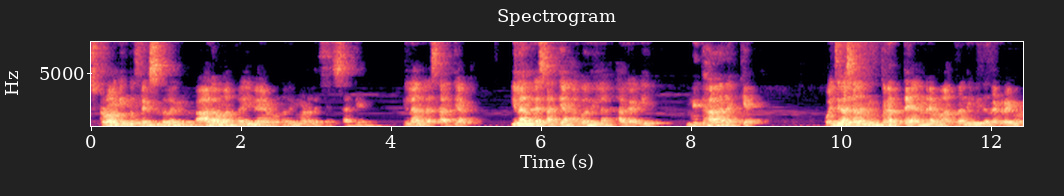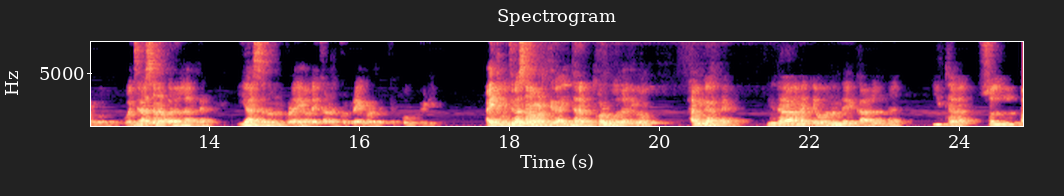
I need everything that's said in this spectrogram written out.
ಸ್ಟ್ರಾಂಗ್ ಇದ್ದು ಫ್ಲೆಕ್ಸಿಬಲ್ ಆಗಿರಬೇಕು. ಆಗ ಮಾತ್ರ ಈ ವ್ಯಾಯಾಮವನ್ನು ನೀವು ಮಾಡೋದಕ್ಕೆ ಸಾಧ್ಯ ಇಲ್ಲ. ಅಂದ್ರೆ ಸಾಧ್ಯ ಇಲ್ಲ ಅಂದ್ರೆ ಸಾಧ್ಯ ಆಗೋದಿಲ್ಲ. ಹಾಗಾಗಿ ನಿಧಾನಕ್ಕೆ ವಜ್ರಾಸನ ನಿಮ್ಗೆ ಬರುತ್ತೆ ಅಂದ್ರೆ ಮಾತ್ರ ನೀವು ಇದನ್ನ ಟ್ರೈ ಮಾಡ್ಬೋದು. ವಜ್ರಾಸನ ಬರಲ್ಲ ಅಂದ್ರೆ ಈ ಆಸನವನ್ನು ಕೂಡ ಯಾವುದೇ ಕಾರಣಕ್ಕೂ ಟ್ರೈ ಮಾಡೋದಕ್ಕೆ ಹೋಗಬೇಡಿ. ಆಯ್ತು, ವಜ್ರಾಸನ ಮಾಡ್ತೀರಾ? ಈ ತರ ಕುತ್ಕೊಳ್ಬೋದಾ ನೀವು? ಹಂಗಾದ್ರೆ ನಿಧಾನಕ್ಕೆ ಒಂದೊಂದೇ ಕಾಲನ್ನ ಈ ತರ ಸ್ವಲ್ಪ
